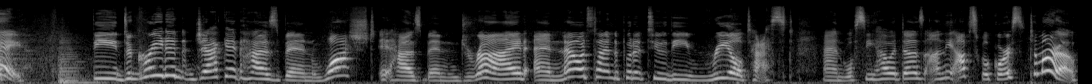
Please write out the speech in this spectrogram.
Okay, the degraded jacket has been washed, it has been dried, and now it's time to put it to the real test. And we'll see how it does on the obstacle course tomorrow.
